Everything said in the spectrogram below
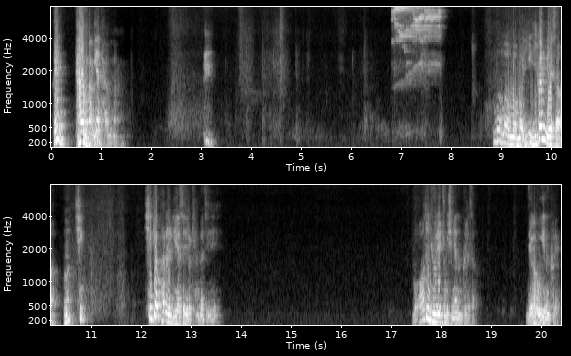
그냥 다음망이야 다음망. 뭐, 뭐, 뭐, 뭐, 이, 이걸 위해서, 응? 신, 신격화를 위해서 이렇게 한 거지. 모든 교리의 중심에는 그래서. 내가 보기에는 그래.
